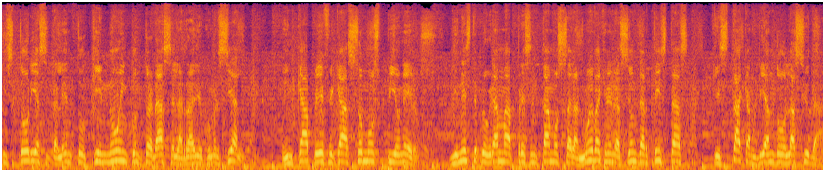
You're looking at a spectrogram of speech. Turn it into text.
historias y talento que no encontrarás en la radio comercial. En KPFK somos pioneros y en este programa presentamos a la nueva generación de artistas que está cambiando la ciudad.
